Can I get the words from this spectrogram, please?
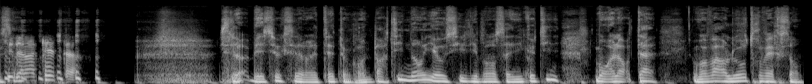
C'est dans la tête. C'est dans- Bien sûr que c'est dans la tête en grande partie. Non, il y a aussi les dépendances à la nicotine. Bon, alors, t'as- on va voir l'autre versant.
